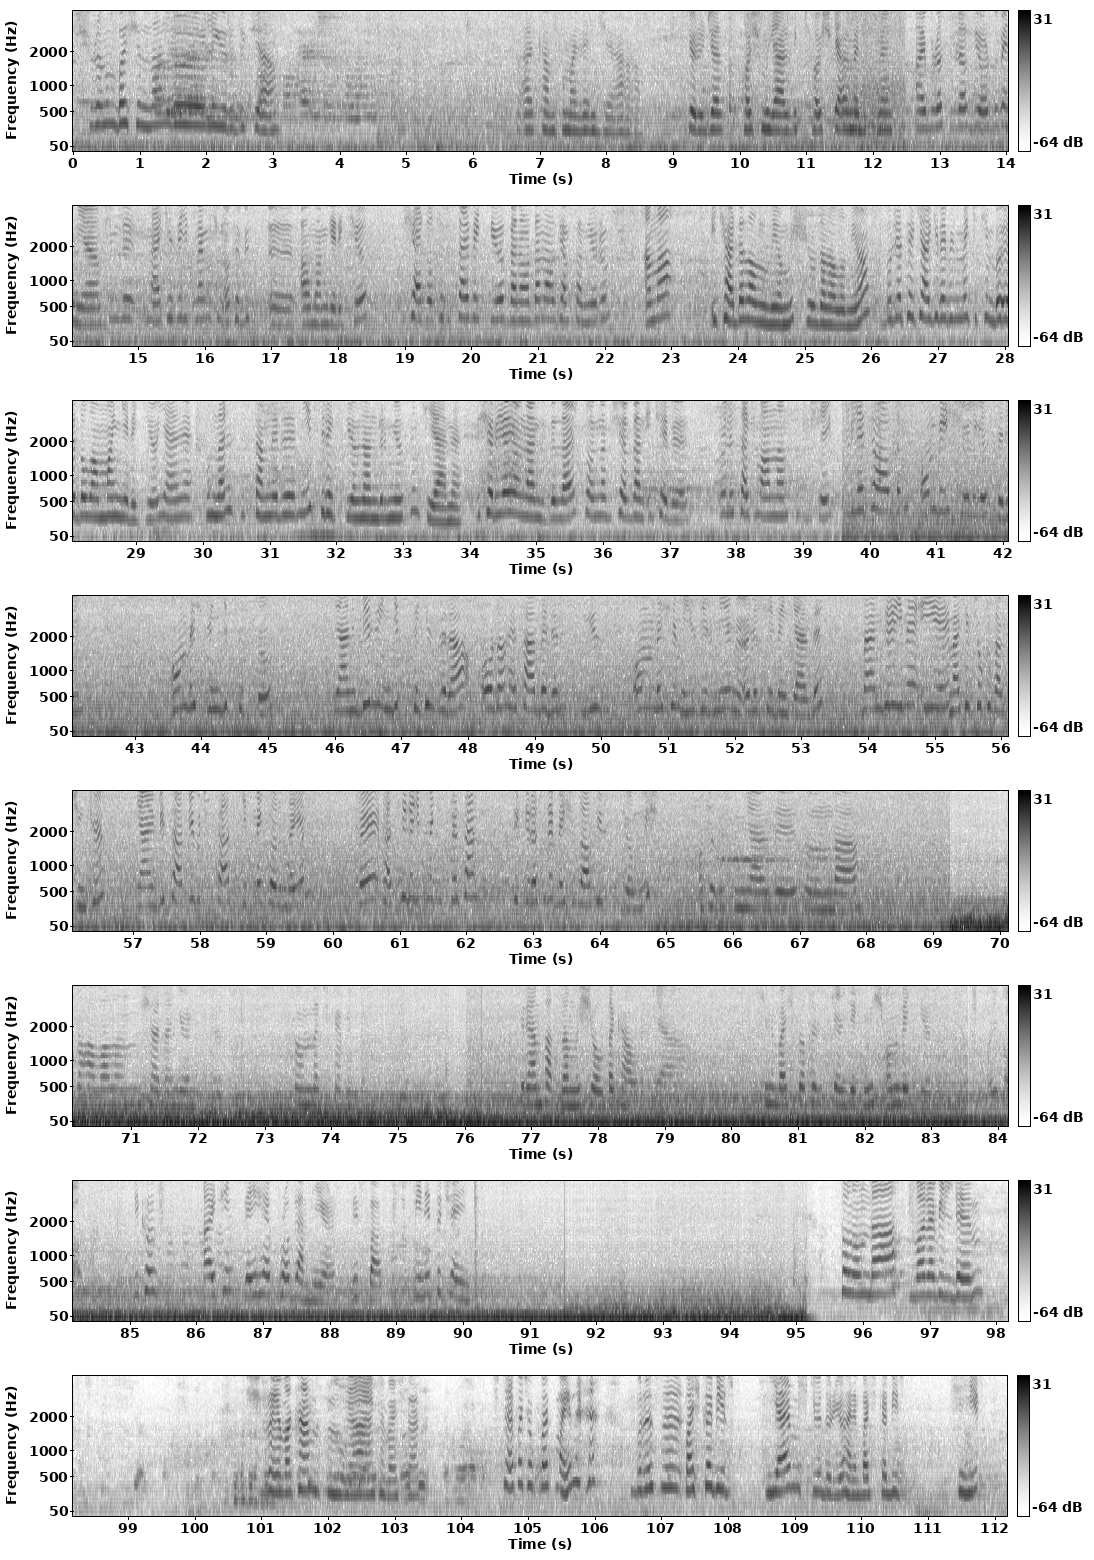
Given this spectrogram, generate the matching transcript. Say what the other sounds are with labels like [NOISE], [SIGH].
Şuranın başından böyle yürüdük ya. Welcome to Malaysia. Göreceğiz. Hoş mu geldik, hoş gelmedik mi? Ay burası biraz yordu beni ya. Şimdi merkeze gitmem için otobüs e, almam gerekiyor. Dışarıda otobüsler bekliyor. Ben oradan alacağım sanıyorum. Ama içeriden alınıyormuş, şuradan alınıyor. Buraya tekrar girebilmek için böyle dolanman gerekiyor. Yani bunların sistemleri niye direkt yönlendirmiyorsun ki yani? Dışarıya yönlendirdiler, sonra dışarıdan içeri. Böyle saçma anlamsız bir şey. Bileti aldım. 15 şöyle göstereyim. 15 ringgit tuttu. Yani 1 ringgit 8 lira. Oradan hesap edin. 115'e mi 120'ye mi öyle bir şey denk geldi. Bence yine iyi. Merkez çok uzak çünkü. Yani bir saat, bir buçuk saat gitmek zorundayım. Ve taksiyle gitmek istesem Türk lirasıyla 500-600 tutuyormuş. Otobüsüm geldi sonunda. Bu da havaalanının dışarıdan görüntüsü. Sonunda çıkabildim. Fren patlamış yolda kaldık ya. Şimdi başka otobüs gelecekmiş onu bekliyoruz. Because I think they have problem here. This bus. We need to change. Sonunda varabildim. Şuraya bakar mısınız ya arkadaşlar? Şu tarafa çok bakmayın. [LAUGHS] Burası başka bir yermiş gibi duruyor. Hani başka bir şehir.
